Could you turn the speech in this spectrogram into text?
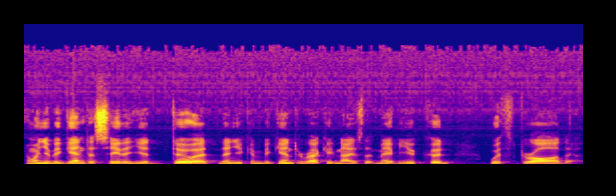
And when you begin to see that you do it, then you can begin to recognize that maybe you could withdraw that.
